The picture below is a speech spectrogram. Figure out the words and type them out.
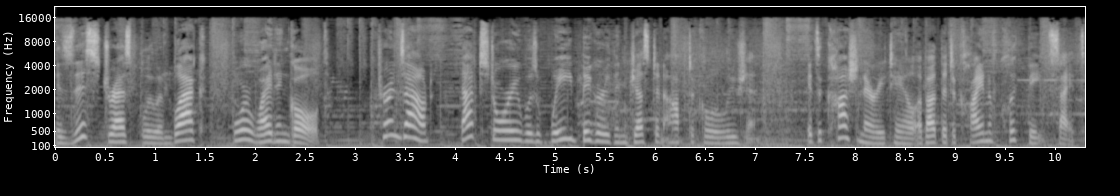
is this dress blue and black or white and gold? Turns out, that story was way bigger than just an optical illusion. It's a cautionary tale about the decline of clickbait sites,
